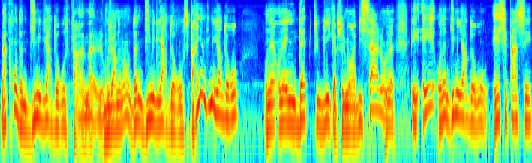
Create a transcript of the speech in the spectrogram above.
Macron donne 10 milliards d'euros, enfin le gouvernement donne 10 milliards d'euros. C'est pas rien 10 milliards d'euros. On a, on a une dette publique absolument abyssale, on a, et, et, on a 10 milliards d'euros. Et c'est pas assez.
